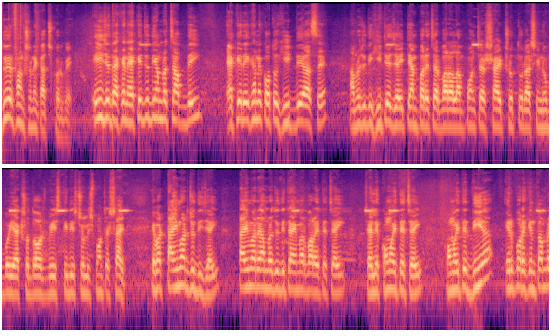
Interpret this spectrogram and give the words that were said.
দুইয়ের ফাংশনে কাজ করবে। এই যে দেখেন একে যদি আমরা চাপ দেই একের এখানে কত হিট দেয়া আছে আমরা যদি হিটে যাই টেম্পারেচার বাড়ালাম পঞ্চাশ ষাট সত্তর আশি নব্বই একশো দশ বিশ তিরিশ চল্লিশ পঞ্চাশ ষাট। এবার টাইমার যদি যাই টাইমারে আমরা যদি টাইমার বাড়াইতে চাই চাইলে কমাইতে চাই কমাইতে দিয়া এরপরে কিন্তু আমরা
